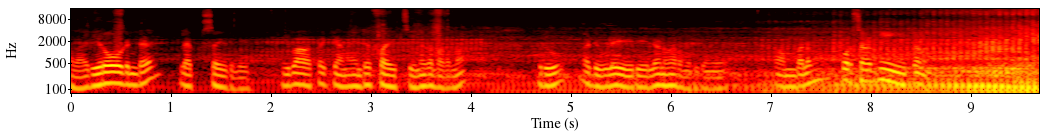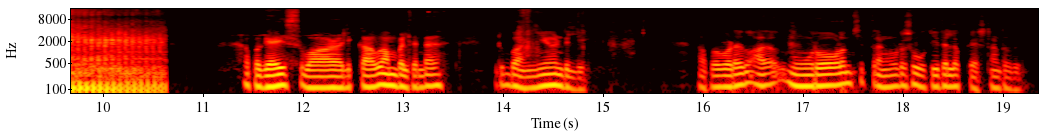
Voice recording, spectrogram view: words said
അതായത് ഈ റോഡിന്റെ ലെഫ്റ്റ് സൈഡിൽ ഈ ഭാഗത്തൊക്കെയാണ് അതിന്റെ ഫൈറ്റ് സീനൊക്കെ നടന്ന ഒരു അടിപൊളി ഏരിയയിലാണ് നടന്നിരിക്കുന്നത്. അമ്പലം കുറച്ചങ്ങോട്ട് നീങ്ങിയിട്ടാണ്. അപ്പോൾ ഗൈസ് വാഴലിക്കാവ് അമ്പലത്തിന്റെ ഒരു ഭംഗി കണ്ടില്ലേ? അപ്പോൾ ഇവിടെ നൂറോളം ചിത്രങ്ങളോട് ഷൂട്ട് ചെയ്ത ലൊക്കേഷനാണിത്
